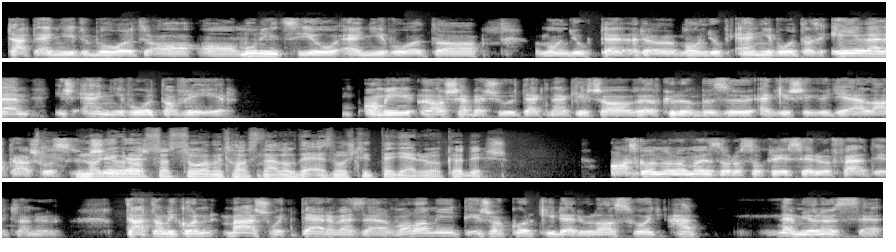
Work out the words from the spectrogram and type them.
tehát ennyit volt a, a muníció, ennyi volt a mondjuk, te, mondjuk ennyi volt az élelem, és ennyi volt a vér ami a sebesülteknek és a különböző egészségügyi ellátáshoz szükséges. Nagyon rossz a szó, amit használok, de ez most itt egy erőlködés? Azt gondolom, hogy az oroszok részéről feltétlenül. Tehát amikor máshogy tervezel valamit, és akkor kiderül az, hogy hát nem jön össze,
